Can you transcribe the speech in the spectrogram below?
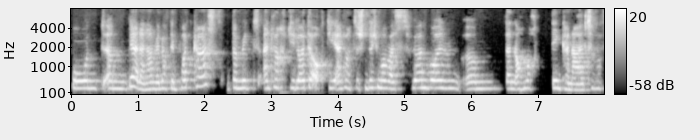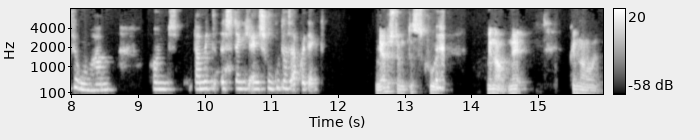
Und ähm, ja, dann haben wir noch den Podcast, damit einfach die Leute auch, die einfach zwischendurch mal was hören wollen, ähm, dann auch noch den Kanal zur Verfügung haben. Und damit ist, denke ich, eigentlich schon gut was abgedeckt. Ja, das stimmt, das ist cool. genau, ne, genau.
